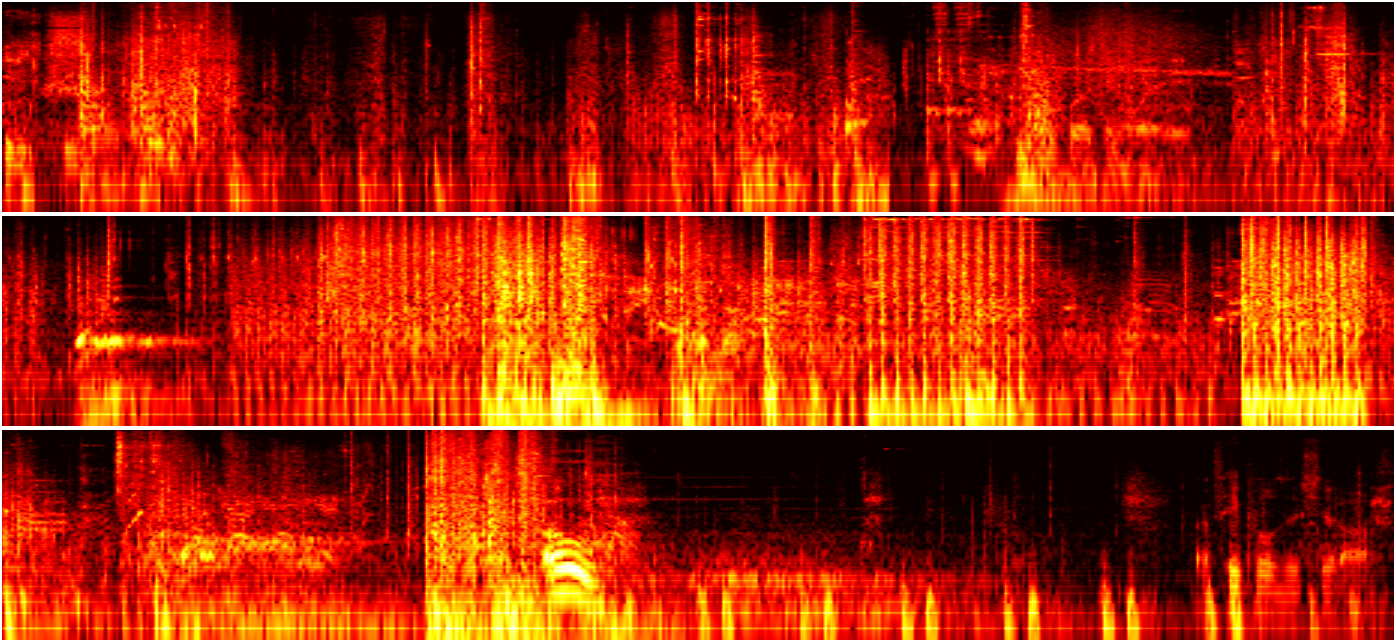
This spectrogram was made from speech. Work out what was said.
He just fucking way. Oh! If he pulls this shit off,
